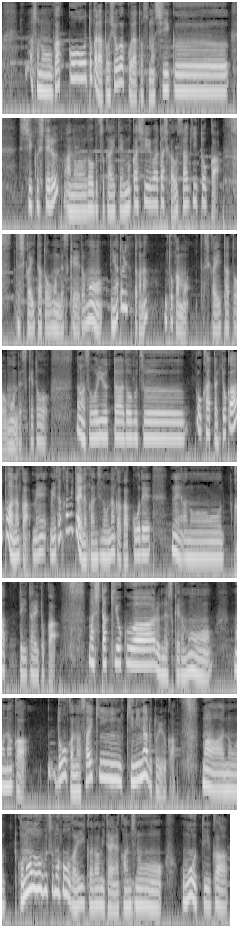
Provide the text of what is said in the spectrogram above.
その学校とかだと、小学校だとその飼育、飼育してるあの動物がいて、昔は確かウサギとか、確かいたと思うんですけれども、鶏だったかな？とかも確かいたと思うんですけど、だかそういった動物を飼ったりとか、あとはなんかメ、メダカみたいな感じのなんか学校でね、あのー、飼っていたりとか、まあした記憶はあるんですけども、まあなんか、どうかな最近気になるというか、まああの、この動物の方がいいかなみたいな感じの思うっていうか、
